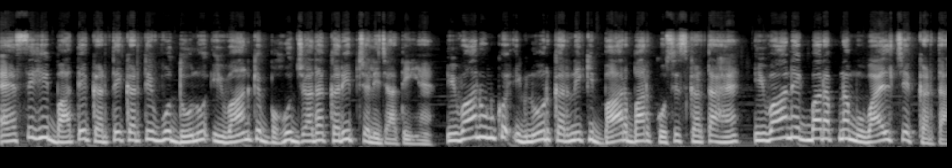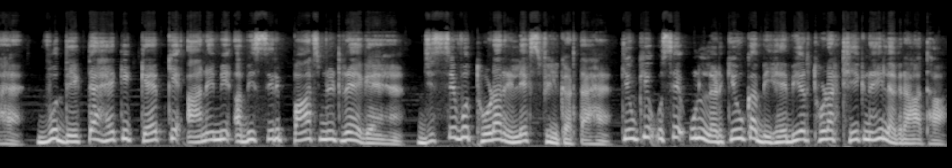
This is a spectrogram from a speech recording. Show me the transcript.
ऐसे ही बातें करते करते वो दोनों इवान के बहुत ज़्यादा करीब चली जाती हैं। इवान उनको इग्नोर करने की बार बार कोशिश करता है। इवान एक बार अपना मोबाइल चेक करता है। वो देखता है कि कैब के आने में अभी सिर्फ़ पाँच मिनट रह गए हैं, जिससे वो थोड़ा रिलैक्स फील करता है, क्योंकि उसे उन लड़कियों का बिहेवियर थोड़ा ठीक नहीं लग रहा था।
